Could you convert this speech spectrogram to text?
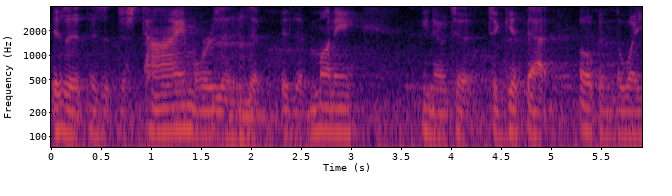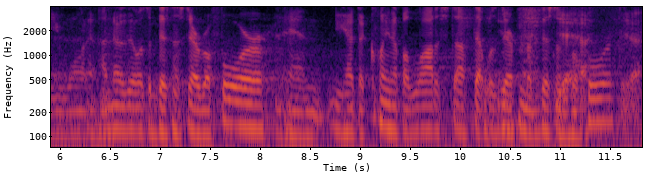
is it is it just time, or is it is it is it money? You know, to to get that open the way you want it. I know there was a business there before, and you had to clean up a lot of stuff that was there from the business Yeah, before. yeah.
